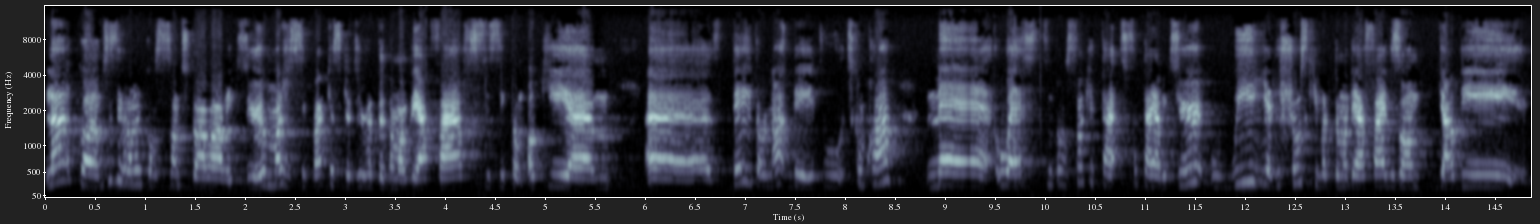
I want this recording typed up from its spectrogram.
Là, comme, ça, c'est vraiment une conversation que tu dois avoir avec Dieu. Moi, je sais pas qu'est-ce que Dieu va te demander à faire. Si c'est comme, OK, um, euh, date or not date, tu comprends? Mais ouais, c'est une conversation qu'il faut que tu ailles avec Dieu. Oui, il y a des choses qu'il va te demander à faire, disons, garder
